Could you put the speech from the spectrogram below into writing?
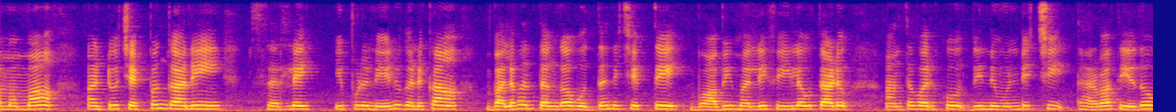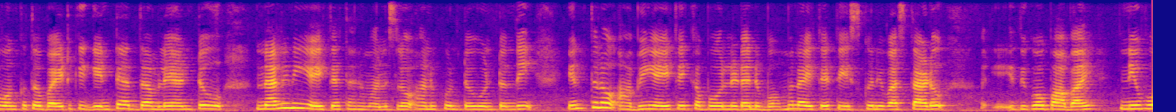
మమ్మ అంటూ చెప్పంగానే సర్లే ఇప్పుడు నేను గనక బలవంతంగా వద్దని చెప్తే బాబీ మళ్ళీ ఫీల్ అవుతాడు. అంతవరకు దీన్ని ఉండిచ్చి తర్వాత ఏదో వంకతో బయటికి గెంటేద్దాంలే అంటూ నలిని అయితే తన మనసులో అనుకుంటూ ఉంటుంది. ఇంతలో అభి అయితే ఇక బోల్లెడని బొమ్మలు అయితే తీసుకుని వస్తాడు. ఇదిగో బాబాయ్ నీవు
